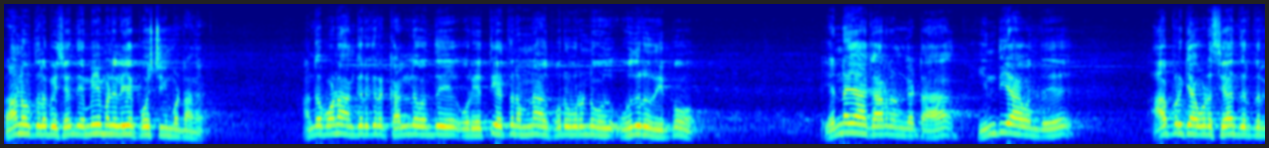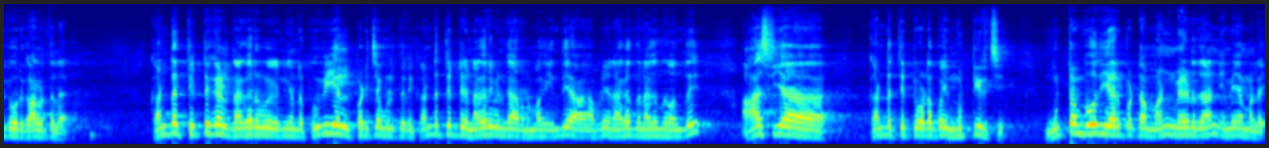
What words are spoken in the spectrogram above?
இராணுவத்தில் போய் சேர்ந்து இமயமலையிலேயே போஸ்டிங் போட்டாங்க. அங்கே போனால் அங்கே இருக்கிற கல் வந்து ஒரு எத்தி எத்தினோம்னா அது பொறுபொருன்னு உதிருது இப்போவும் என்னையா காரணம்னு கேட்டால் இந்தியா வந்து ஆப்பிரிக்காவோட சேர்ந்து இருந்திருக்கு ஒரு காலத்தில். கண்டத்திட்டுகள் நகர்வு என்கின்ற புவியியல் படித்தவங்களுக்கு தெரியும். கண்டத்திட்டு நகர்வின் காரணமாக இந்தியா அப்படியே நகர்ந்து நகர்ந்து வந்து ஆசியா கண்டத்திட்டோட போய் முட்டிருச்சு. முட்டும் போது ஏற்பட்ட மண் மேடுதான் இமயமலை.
